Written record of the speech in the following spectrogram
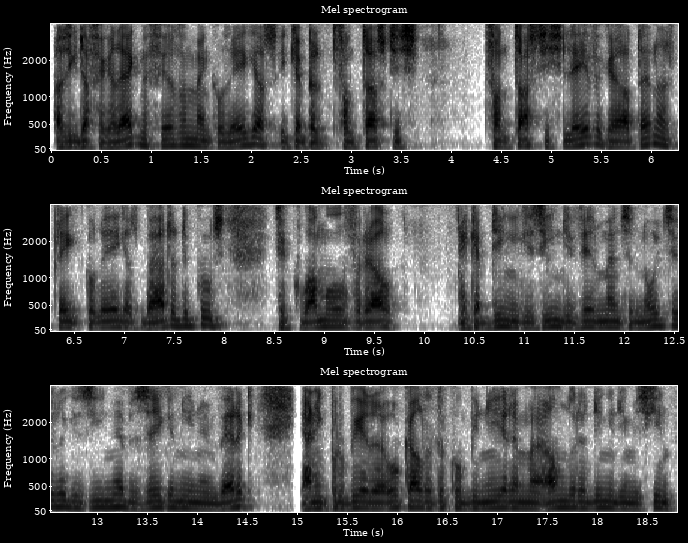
als ik dat vergelijk met veel van mijn collega's, ik heb een fantastisch fantastisch leven gehad. Hè. Dan spreek ik collega's buiten de koers. Je kwam overal. Ik heb dingen gezien die veel mensen nooit zullen gezien hebben, zeker niet in hun werk. Ja, en ik probeerde ook altijd te combineren met andere dingen die misschien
